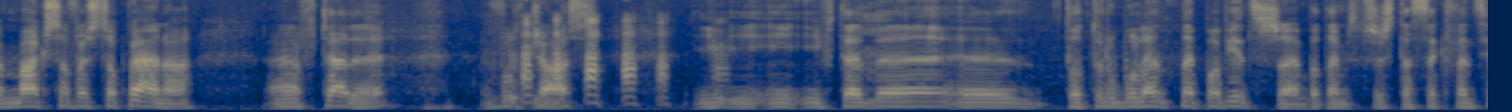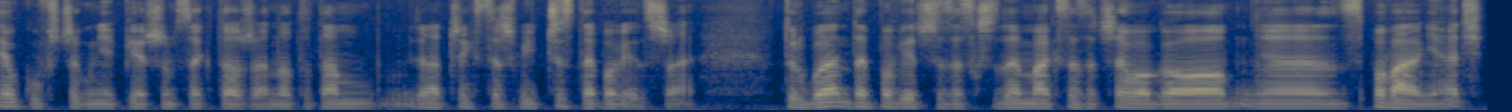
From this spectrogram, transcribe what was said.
e, Maxa Verstappena. E, wtedy, wówczas i, i, i wtedy e, to turbulentne powietrze, bo tam jest przecież ta sekwencja łuków, szczególnie w pierwszym sektorze, no to tam raczej chcesz mieć czyste powietrze. Turbulentne powietrze ze skrzydłem Maxa zaczęło go e, spowalniać.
